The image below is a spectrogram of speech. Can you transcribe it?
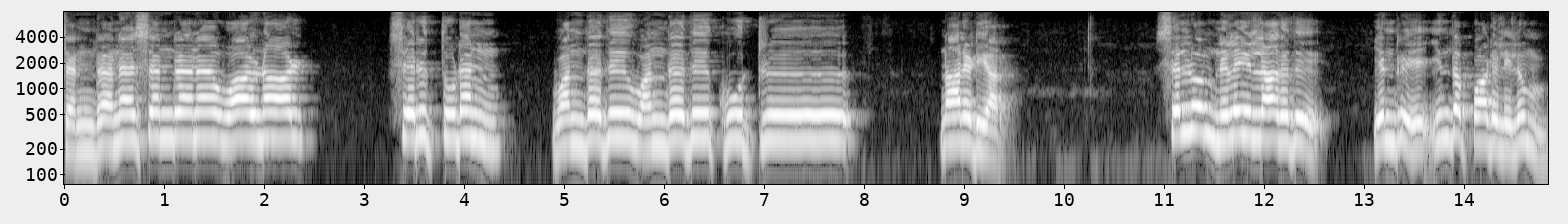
சென்றன சென்றன வாழ்நாள் செருத்துடன் வந்தது வந்தது கூற்று. நாலடியார் செல்வம் நிலையில்லாதது என்று இந்த பாடலிலும்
